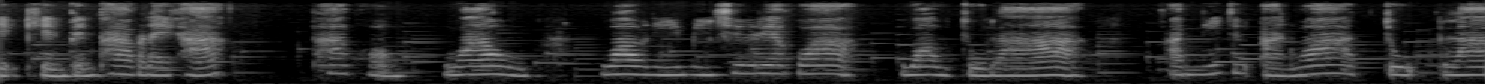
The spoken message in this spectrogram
ด็กๆเขียนเป็นภาพอะไรคะ ภาพของว่าว ว่าวนี้มีชื่อเรียกว่าว่าวจุฬาคำนี้จึงอ่านว่า จุลา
